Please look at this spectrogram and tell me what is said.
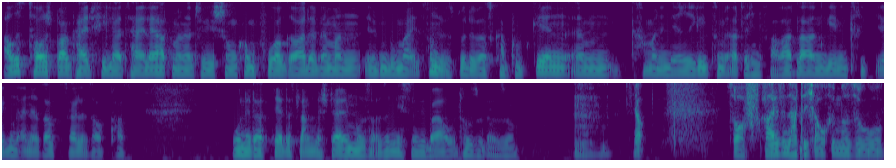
Austauschbarkeit vieler Teile hat man natürlich schon Komfort, gerade wenn man irgendwo mal ist und es würde was kaputt gehen, ähm, kann man in der Regel zum örtlichen Fahrradladen gehen und kriegt irgendein Ersatzteil, das auch passt, ohne dass der das lang bestellen muss, also nicht so wie bei Autos oder so. Mhm, ja, so auf Reisen hatte ich auch immer so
